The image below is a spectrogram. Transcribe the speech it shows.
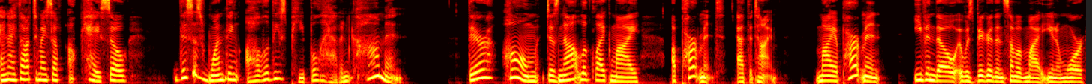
And I thought to myself, okay, so this is one thing all of these people have in common. Their home does not look like my apartment at the time. My apartment even though it was bigger than some of my, you know, more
